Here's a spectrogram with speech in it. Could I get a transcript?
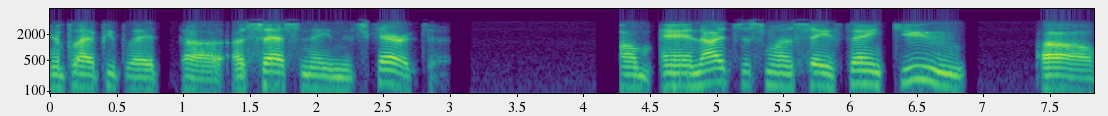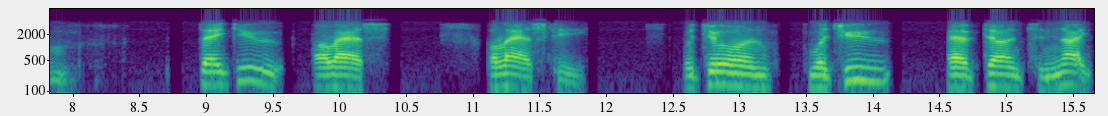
and black people that uh, assassinating his character. Um, and I just want to say thank you, um, thank you, Alas, Olasky, for doing what you have done tonight,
